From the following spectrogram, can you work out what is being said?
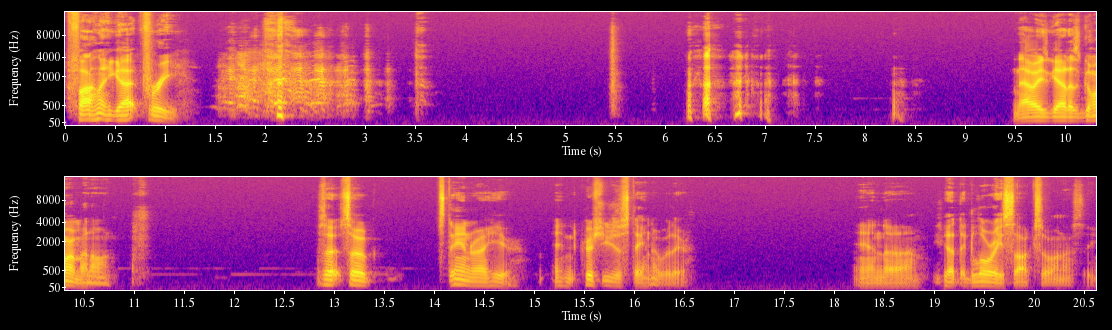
finally got free. now he's got his garment on. So, so stand right here, and Chris, you just stand over there. And uh, he's got the glory socks on. I see.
